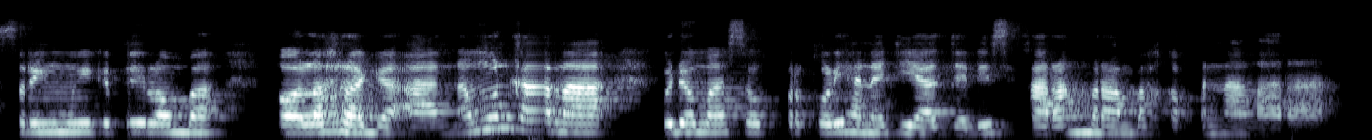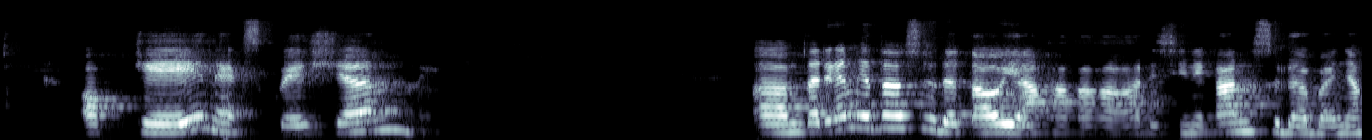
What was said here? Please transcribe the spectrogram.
sering mengikuti lomba keolahragaan. Namun karena udah masuk perkuliahan aja ya, jadi sekarang merambah ke penalaran. Oke, okay, next question. Um, tadi kan kita sudah tahu ya kakak-kakak di sini kan sudah banyak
